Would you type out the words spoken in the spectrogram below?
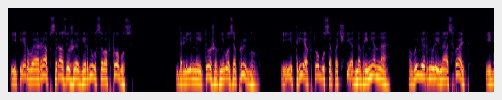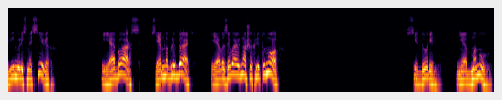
и первый араб сразу же вернулся в автобус. Длинный тоже в него запрыгнул, и три автобуса почти одновременно вывернули на асфальт и двинулись на север. «Я Барс! Всем наблюдать! Я вызываю наших летунов!» Сидорин не обманул.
